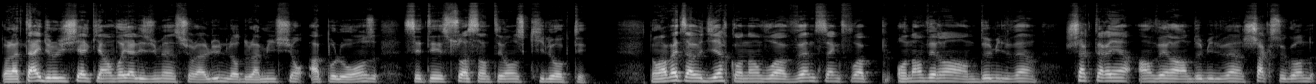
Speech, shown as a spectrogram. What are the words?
dans la taille du logiciel qui a envoyé les humains sur la Lune lors de la mission Apollo 11, c'était 71 kilooctets. Donc en fait, ça veut dire qu'on envoie 25 fois, on enverra en 2020, chaque terrien enverra en 2020 chaque seconde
